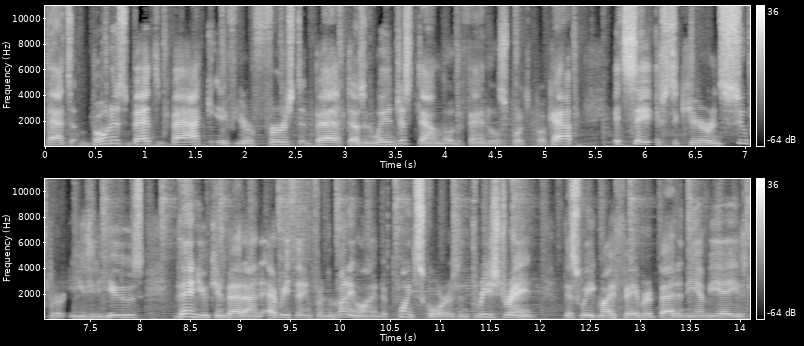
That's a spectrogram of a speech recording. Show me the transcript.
That's bonus bets back if your first bet doesn't win. Just download the FanDuel Sportsbook app. It's safe, secure, and super easy to use. Then you can bet on everything from the money line to point scores and three strain. This week, my favorite bet in the NBA is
